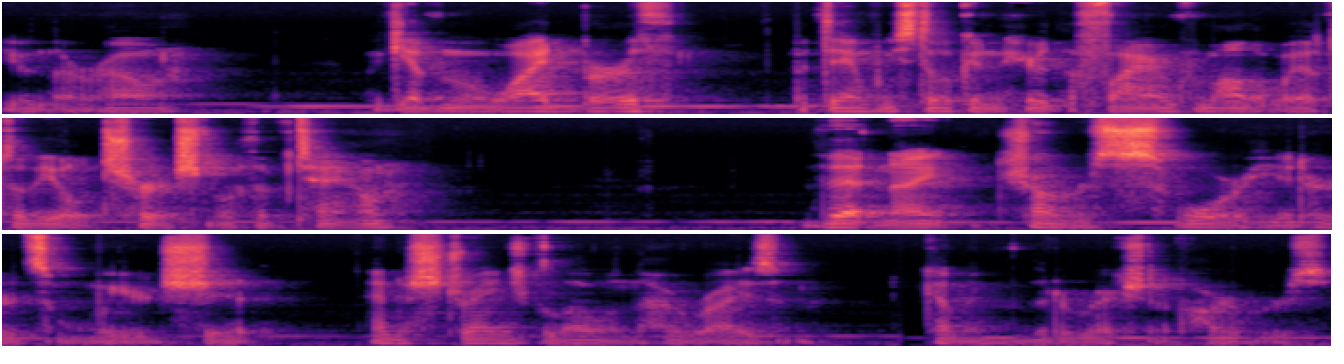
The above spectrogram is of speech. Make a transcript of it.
even their own. We gave them a wide berth, but damn, we still couldn't hear the firing from all the way up to the old church north of town. That night, Chalmers swore he had heard some weird shit, and a strange glow on the horizon, coming from the direction of Harper's.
